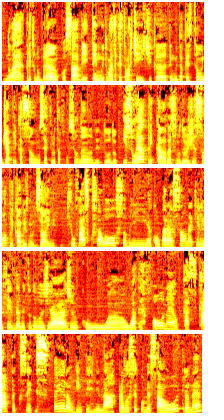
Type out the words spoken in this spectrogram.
Não é preto no branco, sabe? Tem muito mais a questão artística, tem muita questão de aplicação, se aquilo tá funcionando e tudo. Isso é aplicável, essas metodologias são aplicáveis no design? Que o Vasco falou sobre a comparação, né, que ele fez da metodologia ágil com o waterfall, né? O cascata que você espera alguém terminar para você começar a outra, né?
